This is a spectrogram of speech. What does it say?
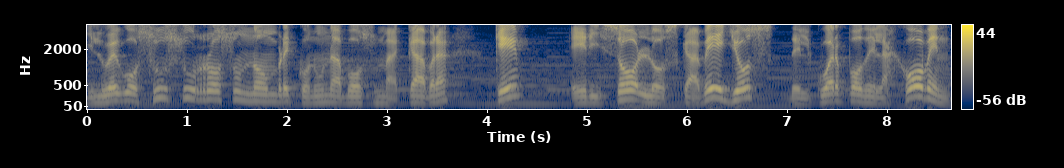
y luego susurró su nombre con una voz macabra que erizó los cabellos del cuerpo de la joven.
